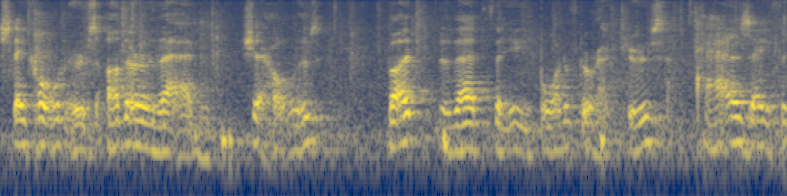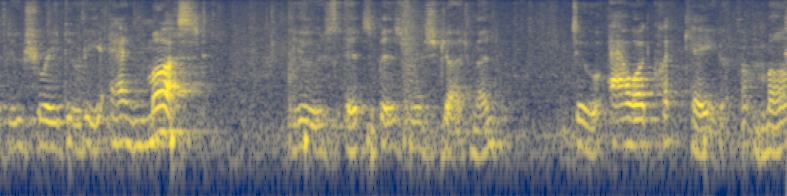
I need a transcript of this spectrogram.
stakeholders other than shareholders, but that the board of directors has a fiduciary duty and must use its business judgment to allocate among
